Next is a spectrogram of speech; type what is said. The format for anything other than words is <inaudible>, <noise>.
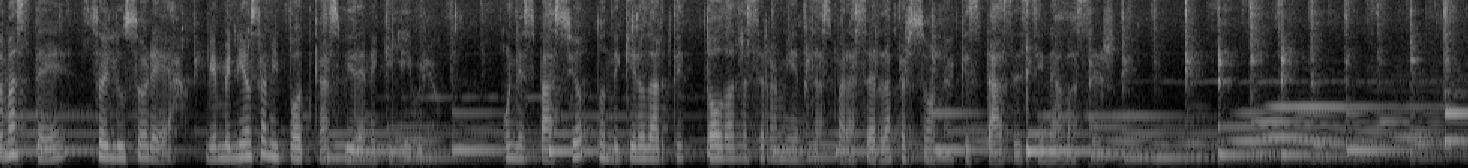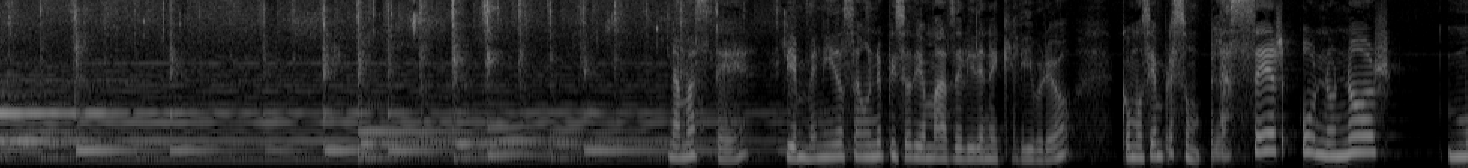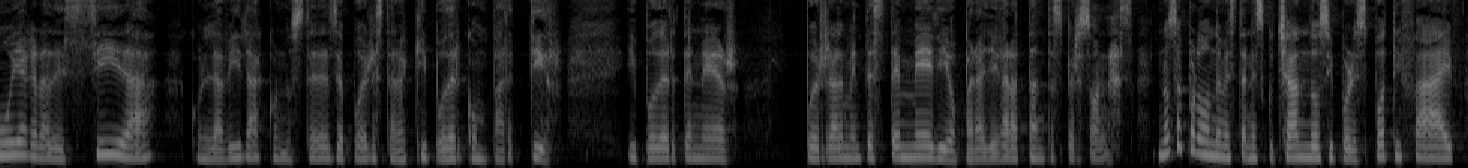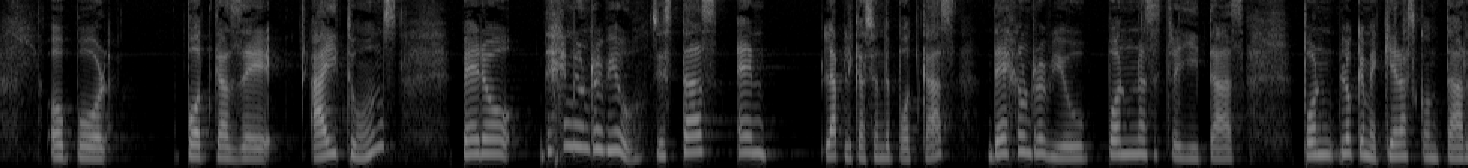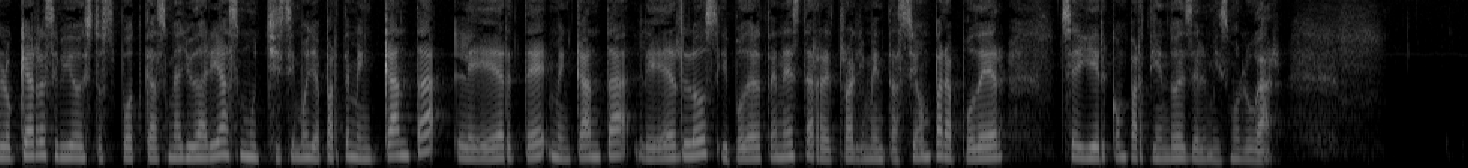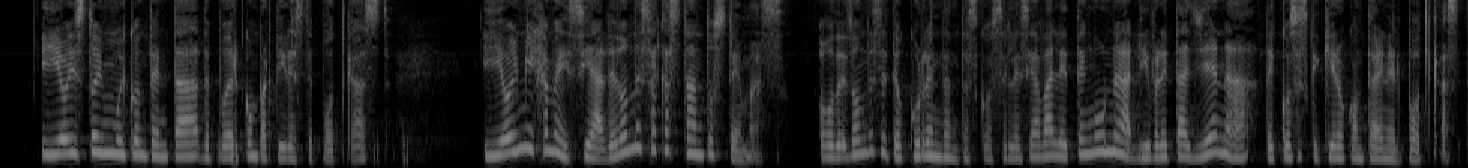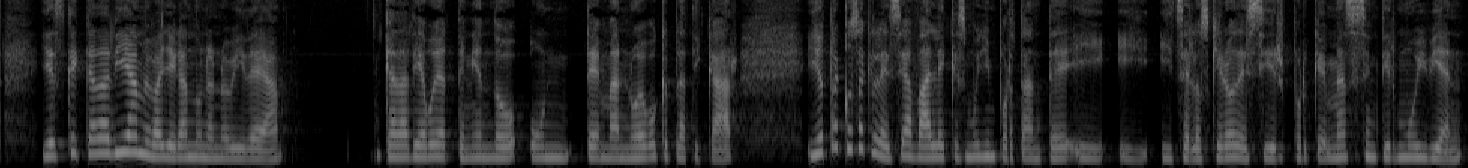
Namaste, soy Luz Orea. Bienvenidos a mi podcast Vida en Equilibrio, un espacio donde quiero darte todas las herramientas para ser la persona que estás destinado a ser. Namaste, bienvenidos a un episodio más de Vida en Equilibrio. Como siempre es un placer, un honor, muy agradecida con la vida, con ustedes de poder estar aquí, poder compartir y poder tener pues realmente este medio para llegar a tantas personas. No sé por dónde me están escuchando, si por Spotify o por podcast de iTunes, pero déjenme un review. Si estás en la aplicación de podcast, deja un review, pon unas estrellitas, pon lo que me quieras contar, lo que has recibido de estos podcasts, me ayudarías muchísimo y aparte me encanta leerte, me encanta leerlos y poder tener esta retroalimentación para poder seguir compartiendo desde el mismo lugar. Y hoy estoy muy contenta de poder compartir este podcast. Y hoy mi hija me decía, ¿de dónde sacas tantos temas? ¿O de dónde se te ocurren tantas cosas? Y le decía, vale, tengo una libreta llena de cosas que quiero contar en el podcast. Y es que cada día me va llegando una nueva idea, cada día voy teniendo un tema nuevo que platicar. Y otra cosa que le decía Vale, que es muy importante y, y se los quiero decir porque me hace sentir muy bien,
